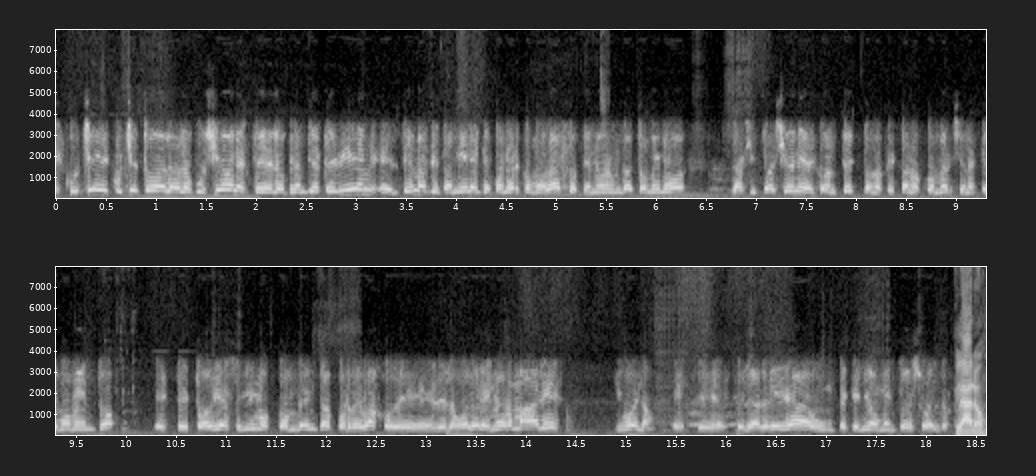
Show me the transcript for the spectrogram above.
escuché, escuché toda la locución, este, lo planteaste bien. El tema que también hay que poner como dato, que no es un dato menor, la situación y el contexto en los que están los comercios en este momento. Este, todavía seguimos con ventas por debajo de, de los valores normales y bueno, este, se le agrega un pequeño aumento de sueldo. Claro.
